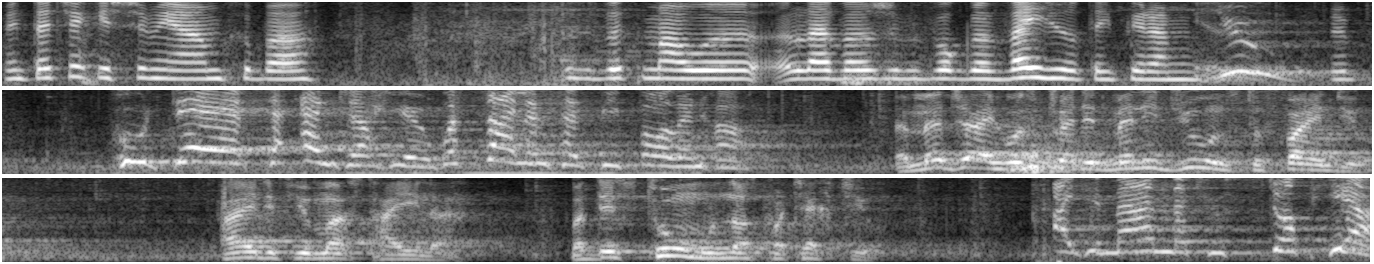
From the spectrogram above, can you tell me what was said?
Pamiętacie jak jeszcze miałam chyba zbyt mały level, żeby w ogóle wejść do tej piramidy. Who dares to enter here where silence has befallen her? A Magi who has traded many Junes to find you. Hide if you must, Hyena. But this tomb will not protect you. I demand that you stop here.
